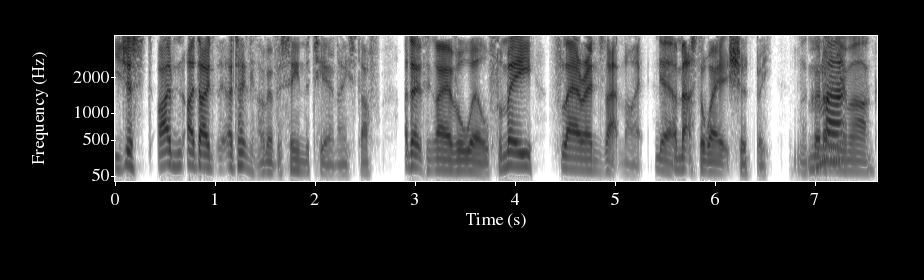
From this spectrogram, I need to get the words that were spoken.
you just I'm, I don't I don't think I've ever seen the TNA stuff. I don't think I ever will. For me, Flair ends that night, Yeah. and that's the way it should be. Good on you, Mark.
